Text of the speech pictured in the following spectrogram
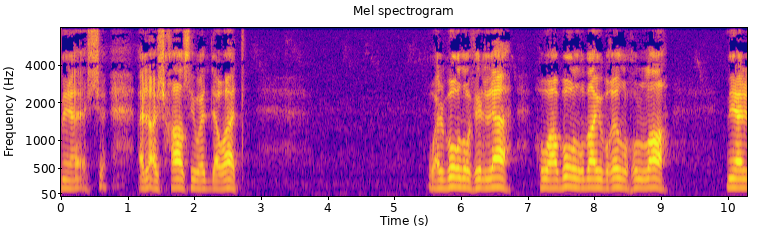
من الأشخاص والذوات. والبغض في الله هو بغض ما يبغضه الله من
